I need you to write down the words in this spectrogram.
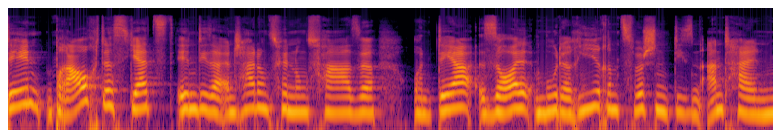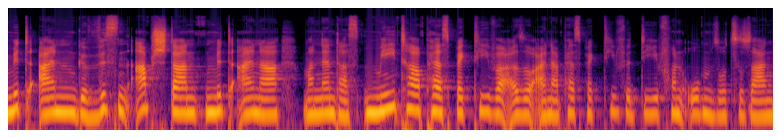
Den braucht es jetzt in dieser Entscheidungsfindungsphase und der soll moderieren zwischen diesen Anteilen mit einem gewissen Abstand, mit einer, man nennt das Metaperspektive, also einer Perspektive, die von oben sozusagen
